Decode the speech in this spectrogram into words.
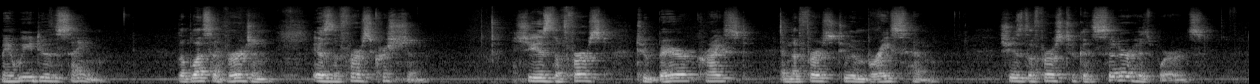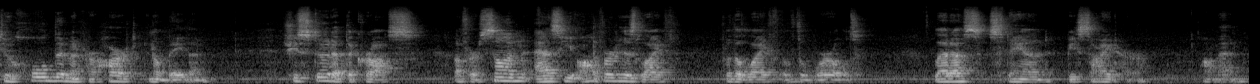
May we do the same. The Blessed Virgin is the first Christian. She is the first to bear Christ and the first to embrace him. She is the first to consider his words, to hold them in her heart and obey them. She stood at the cross of her Son as he offered his life for the life of the world. Let us stand beside her. Amen.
